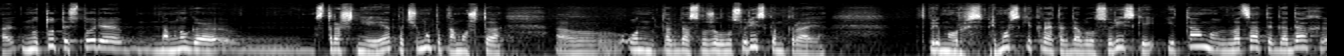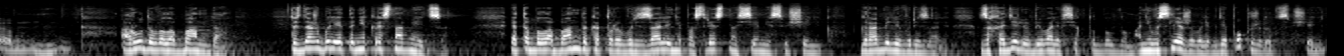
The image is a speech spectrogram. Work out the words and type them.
Но ну, тут история намного страшнее. Почему? Потому что а, он тогда служил в Уссурийском крае, это Примор, Приморский край, тогда был Уссурийский, и там в 20-х годах орудовала банда. То есть даже были это не красноармейцы. Это была банда, которая вырезали непосредственно семьи священников. Грабили, вырезали. Заходили, убивали всех, кто был дома. Они выслеживали, где поп живет священник.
